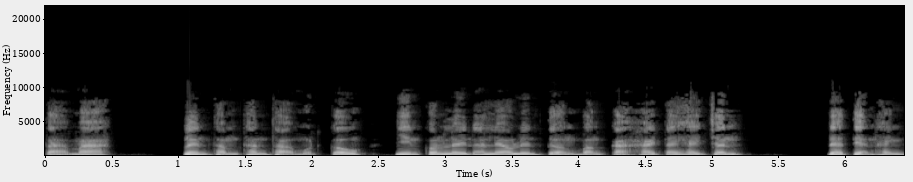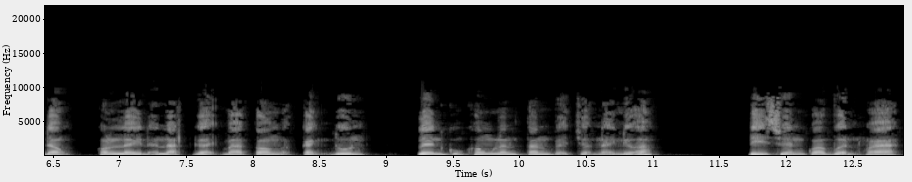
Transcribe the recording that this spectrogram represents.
tà ma. Lên thầm than thở một câu, nhìn con lây đã leo lên tường bằng cả hai tay hai chân. Để tiện hành động, con lây đã đặt gậy ba tong ở cạnh đun, lên cũng không lăn tăn về chuyện này nữa. Đi xuyên qua vườn hoa,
